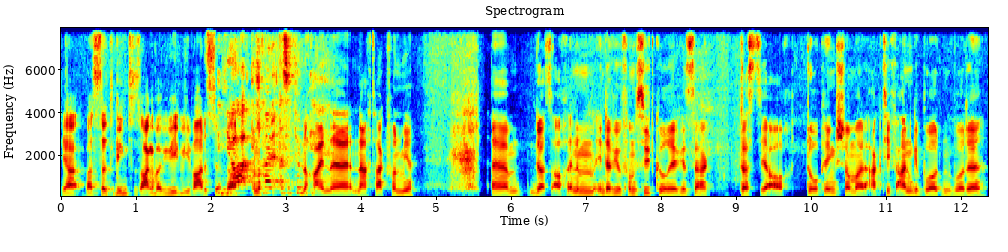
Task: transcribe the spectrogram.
ja, was dagegen zu sagen. Aber wie, wie war das denn ja, da? Ich mein, also für noch ein äh, Nachtrag von mir. Ähm, du hast auch in einem Interview vom Südkorea gesagt, dass dir auch Doping schon mal aktiv angeboten wurde,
